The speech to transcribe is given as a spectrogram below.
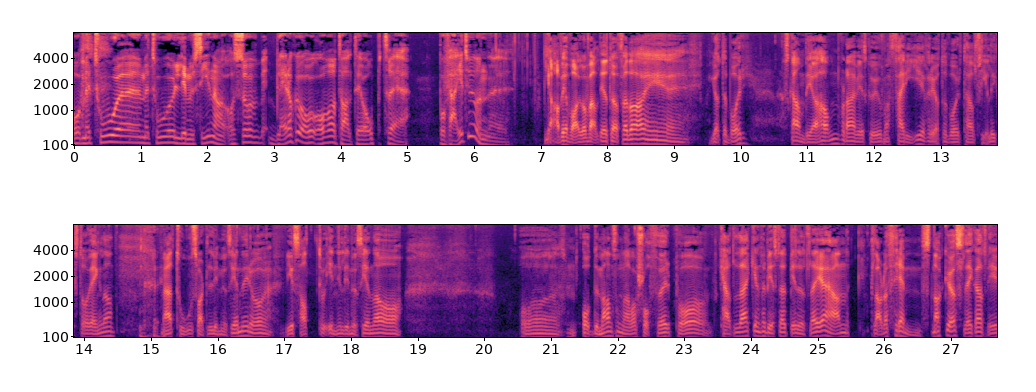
Og med to, eh, med to limousiner. Og så ble dere jo overtalt til å opptre på ferjeturen. eh. ja, vi var jo veldig tøffe da i Gøteborg. Skandiahavn, for der vi skulle jo med ferje fra Gøteborg til Felixstowe i England. Med to svarte limousiner, og vi satt jo inn i limousina, og og Oddemann, som da var sjåfør på Cadillacen for Bislett bilutleie, han klarte å fremsnakke oss slik at vi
